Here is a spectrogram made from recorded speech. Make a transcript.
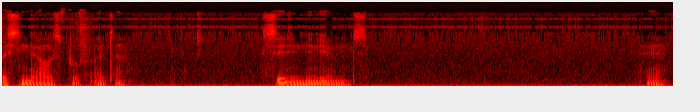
ist denn der Auspuff, Alter? Ich seh den hier nirgends. Hä? Die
